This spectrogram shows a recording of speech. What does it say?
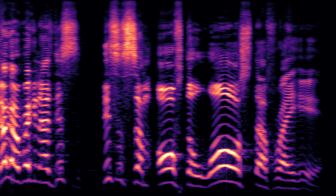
Y'all gotta recognize this, this is some off the wall stuff right here.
